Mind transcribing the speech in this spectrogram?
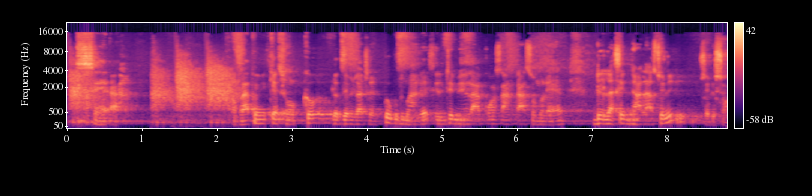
CA. Donc la première question que l'examinateur peut vous demander, c'est de déterminer la concentration molaire de l'acide dans la solution.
